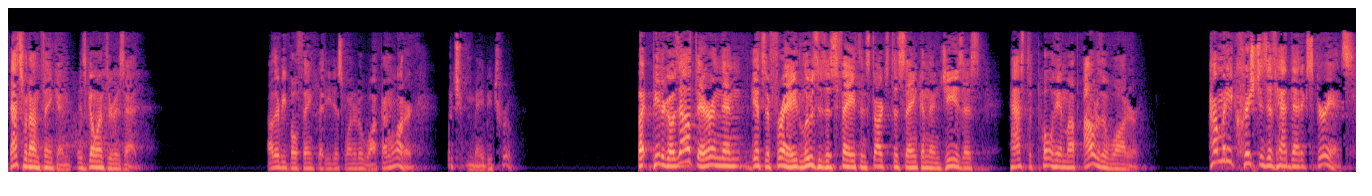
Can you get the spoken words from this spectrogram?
That's what I'm thinking is going through his head. Other people think that he just wanted to walk on water, which may be true. But Peter goes out there and then gets afraid, loses his faith, and starts to sink, and then Jesus has to pull him up out of the water. How many Christians have had that experience?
